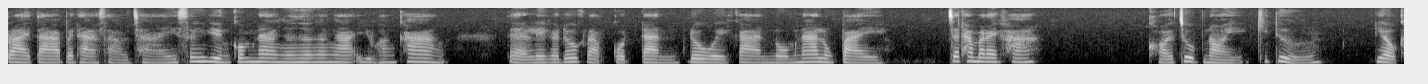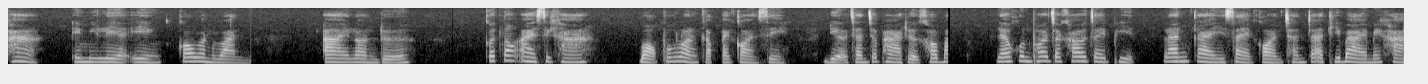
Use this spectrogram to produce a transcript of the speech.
ปลายตาไปทางสาวใช้ ซึ่งยืนก้มหน้าเงื้องงะอยู่ข้างๆ แต่เรกาโดกลับกดดันโดยการโน้มหน้าลงไป จะทำอะไรคะ ขอจูบหน่อย คิดถึง เดี๋ยวค่ะ เอมิเลียเองก็วันวันๆ อายหล่อนหรือ ก็ต้องอายสิคะ บอกพวกหล่อนกลับไปก่อนสิ เดี๋ยวฉันจะพาเธอเข้าบ้าน แล้วคุณพ่อจะเข้าใจผิด ลั่นไกใส่ก่อนฉันจะอธิบายไหมคะ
